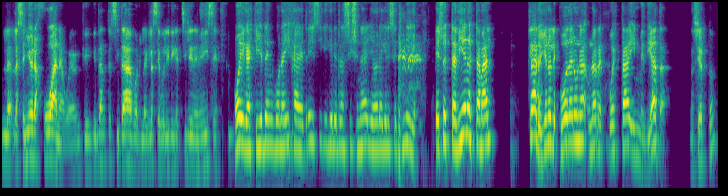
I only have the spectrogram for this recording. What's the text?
la, señora Juana, que, que, tanto es citada por la clase política chilena, y me dice, oiga, es que yo tengo una hija de tres y que quiere transicionar y ahora quiere ser niño. ¿Eso está bien o está mal? Claro, yo no le puedo dar una, una respuesta inmediata, ¿no es cierto?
